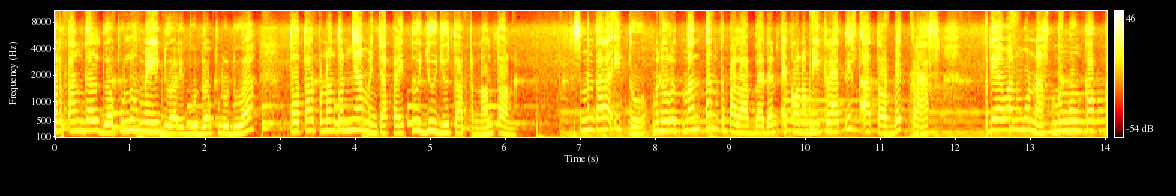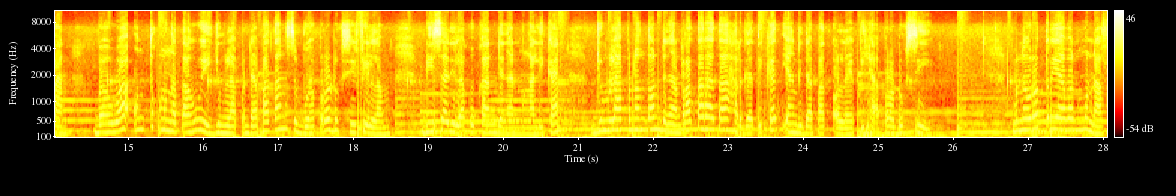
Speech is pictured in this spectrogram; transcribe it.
per tanggal 20 Mei 2022, total penontonnya mencapai 7 juta penonton. Sementara itu, menurut mantan Kepala Badan Ekonomi Kreatif atau Backcraft, Triawan Munaf mengungkapkan bahwa untuk mengetahui jumlah pendapatan sebuah produksi film bisa dilakukan dengan mengalihkan jumlah penonton dengan rata-rata harga tiket yang didapat oleh pihak produksi. Menurut Triawan Munaf,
